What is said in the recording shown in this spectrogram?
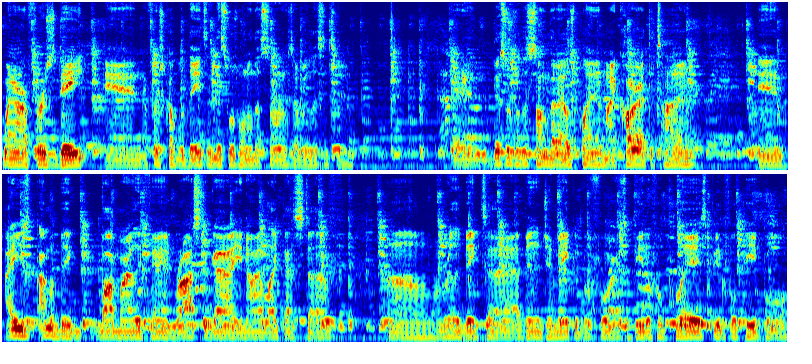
went on our first date and our first couple dates, and this was one of the songs that we listened to. And this was the song that I was playing in my car at the time. And I use, I'm a big Bob Marley fan, Rasta guy, you know, I like that stuff. Um, I'm really big to that. I've been to Jamaica before. It's a beautiful place, beautiful people.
